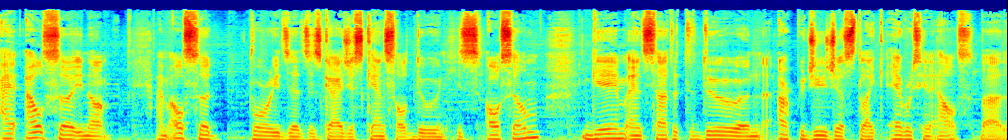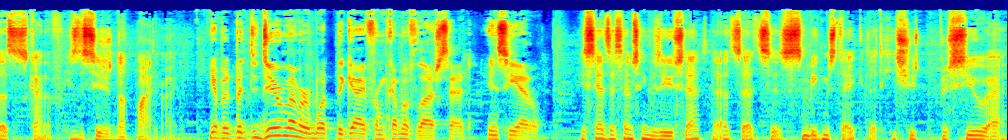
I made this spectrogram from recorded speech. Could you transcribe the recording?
I, I also, you know, I'm also worried that this guy just canceled doing his awesome game and started to do an RPG just like everything else. But that's kind of his decision, not mine, right? Yeah, but but do you remember what the guy from Camouflaj said in Seattle? He said the same thing as you said. That's that's his big mistake that he should pursue a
